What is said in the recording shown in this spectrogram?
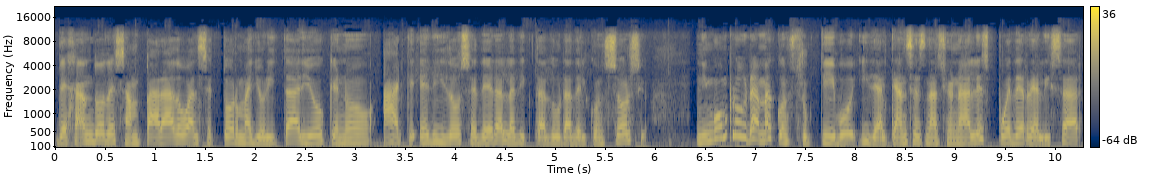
dejando desamparado al sector mayoritario que no ha querido ceder a la dictadura del consorcio. Ningún programa constructivo y de alcances nacionales puede realizar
